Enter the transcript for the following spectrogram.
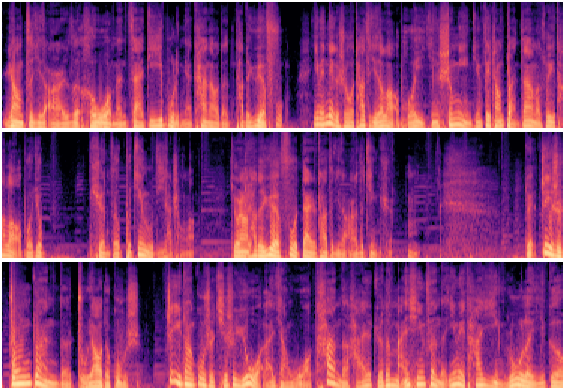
让自己的儿子和我们在第一部里面看到的他的岳父，因为那个时候他自己的老婆已经生命已经非常短暂了，所以他老婆就选择不进入地下城了，就让他的岳父带着他自己的儿子进去。嗯，对，这是中段的主要的故事。这一段故事其实于我来讲，我看的还觉得蛮兴奋的，因为它引入了一个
